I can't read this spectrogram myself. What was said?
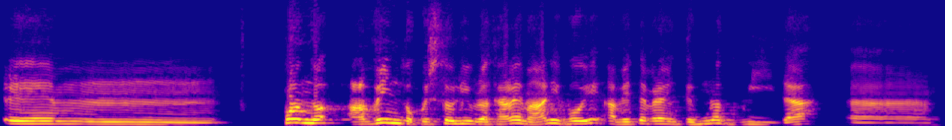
Ehm, quando, avendo questo libro tra le mani, voi avete veramente una guida eh,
